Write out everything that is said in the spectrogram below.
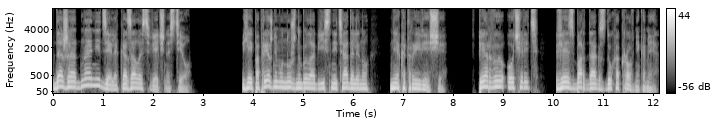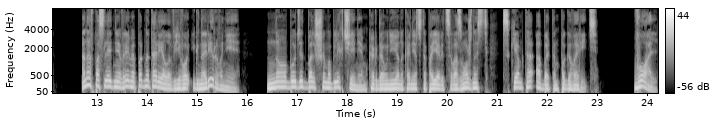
Даже одна неделя казалась вечностью. Ей по-прежнему нужно было объяснить Адалину некоторые вещи. В первую очередь, весь бардак с духокровниками. Она в последнее время поднаторела в его игнорировании, но будет большим облегчением, когда у нее наконец-то появится возможность с кем-то об этом поговорить. Вуаль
